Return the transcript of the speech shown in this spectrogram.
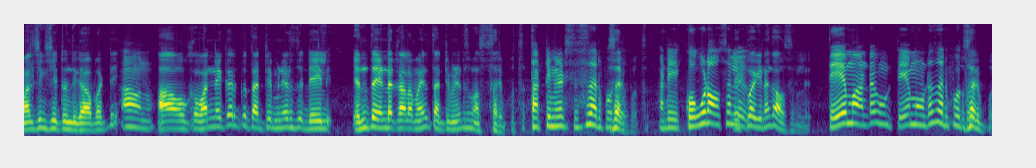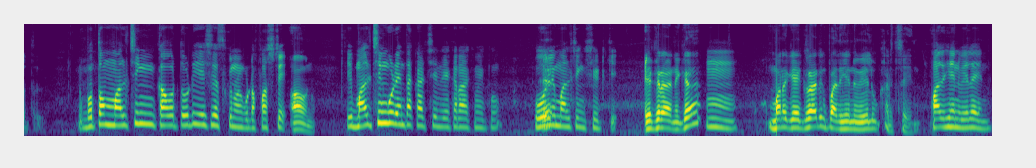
మల్చింగ్ షీట్ ఉంది కాబట్టి అవును. ఆ ఒక వన్ ఎకర్కు థర్టీ మినిట్స్ డైలీ ఎంత ఎండాకాలం అయినా థర్టీ మినిట్స్ మస్తు సరిపోతుంది. థర్టీ మినిట్స్ ఇస్తే సరిపోతుంది. సరిపోతుంది. అంటే ఎక్కువ కూడా అవసరం లేదు. ఎక్కువ అవసరం లేదు. తేమ అంటే తేమ ఉంటే సరిపోతుంది. సరిపోతుంది. మొత్తం మల్చింగ్ కవర్ తోటి వేసేసుకున్నాను అనుకుంటా ఫస్ట్ అవును. ఈ మల్చింగ్ కూడా ఎంత ఖర్చు అయింది ఎకరాకి మీకు? ఓన్లీ మల్చింగ్ షీట్కి? ఎకరానిక? మనకి ఎకరానికి పదిహేను వేలు ఖర్చు అయింది పదిహేను వేలు అయింది.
